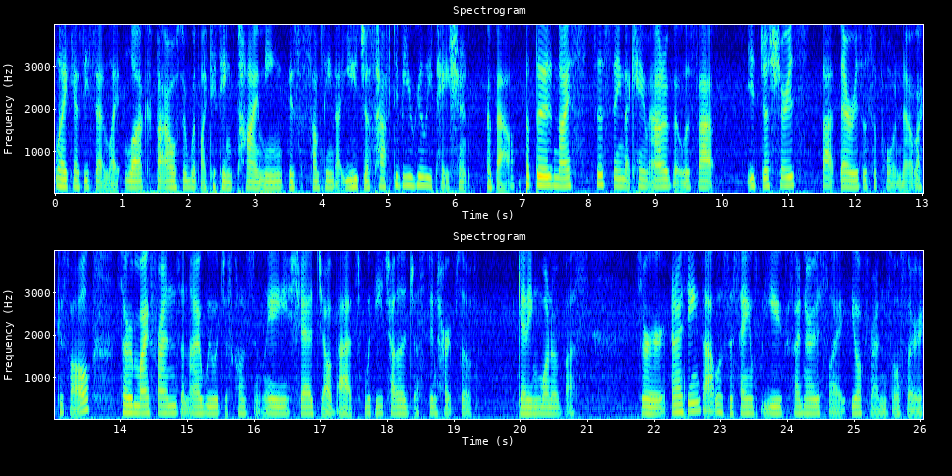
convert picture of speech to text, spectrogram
like as you said, like luck, but I also would like to think timing is something that you just have to be really patient about. But the nicest thing that came out of it was that it just shows that there is a support network as well. So my friends and I, we would just constantly share job ads with each other just in hopes of getting one of us through. And I think that was the same for you because I noticed like your friends also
